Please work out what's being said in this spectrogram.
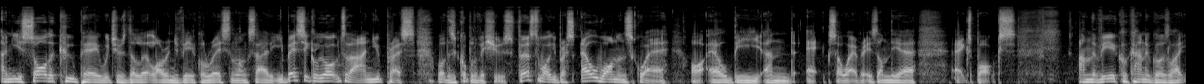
And you saw the coupe, which was the little orange vehicle racing alongside it. You basically go up to that and you press. Well, there's a couple of issues. First of all, you press L1 and square, or LB and X, or whatever it is on the uh, Xbox and the vehicle kind of goes like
